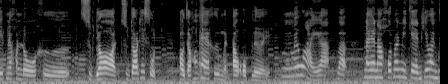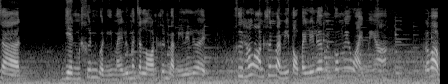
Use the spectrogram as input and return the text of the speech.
ลิฟต์ในคอนโดคือสุดยอด สุดยอดที่สุด ออกจากห้องแอร์คือเหมือนเตาอบเลย ไม่ไหวอะแบบในอนาคตมันมีเกณฑ์ที่มันจะเย็นขึ้นกว่านี้ไหมหรือมันจะร้อนขึ้นแบบนี้เรื่อย ๆ คือถ้าร้อนขึ้นแบบนี้ต่อไปเรื่อย ๆ มันก็ไม่ไหวไหมอะแล้วแบบ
